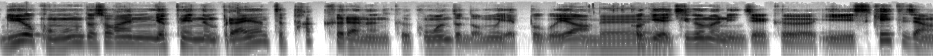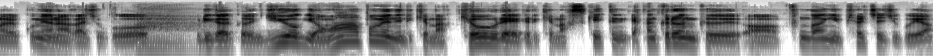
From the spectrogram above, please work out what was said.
뉴욕 공공도서관 옆에 있는 브라이언트 파크라는 그 공원도 너무 예쁘고요. 네. 거기에 지금은 이제 그 이 스케이트장을 꾸며놔가지고 아, 우리가 그 뉴욕 영화 보면 이렇게 막 겨울에 그렇게 막 스케이트 약간 그런 그 어, 풍광이 펼쳐지고요.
